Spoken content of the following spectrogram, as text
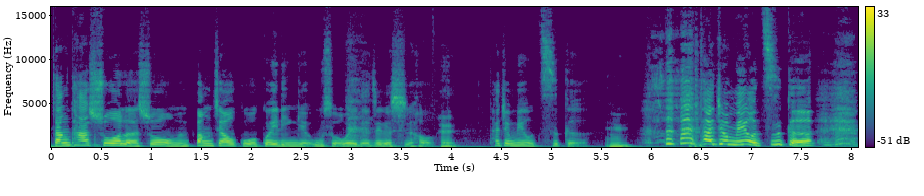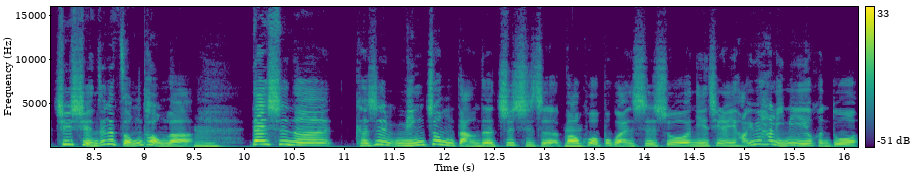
当他说了说我们邦交国归零也无所谓的这个时候，他就没有资格，嗯，他就没有资格去选这个总统了。嗯，但是呢。可是民众党的支持者，包括不管是说年轻人也好，因为它里面也有很多，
